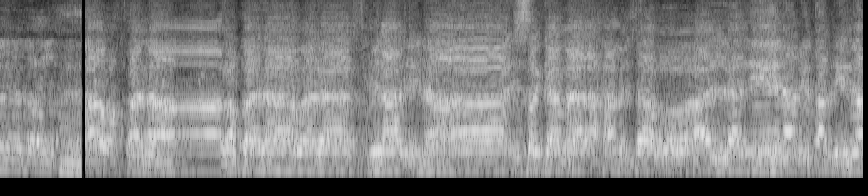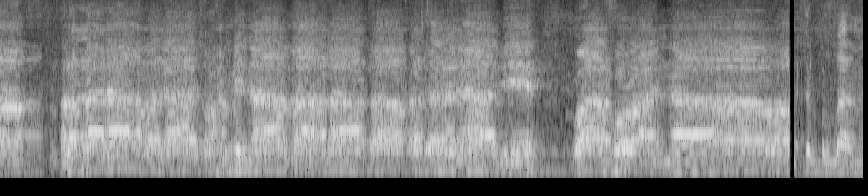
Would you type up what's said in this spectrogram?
غير بعيد. ربنا ربنا ولا تحمل علينا إصرا كما حملته على الذين من قبلنا. ربنا ولا تحملنا ما لا طاقة لنا به. واعف عنا نطلب الله من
